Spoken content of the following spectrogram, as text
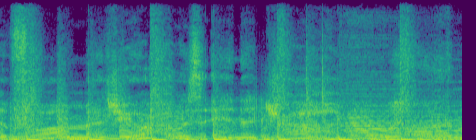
it before I met you, I was in a drought.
